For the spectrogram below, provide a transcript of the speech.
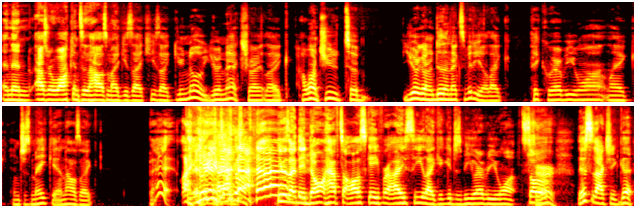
and then as we're walking to the house, Mikey's like, he's like, you know, you're next, right? Like I want you to, you're gonna do the next video. Like pick whoever you want, like and just make it. And I was like. Bet. Like, what are you talking about? He was like, they don't have to all skate for IC. Like, it could just be whoever you want. So, Sure. this is actually good.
